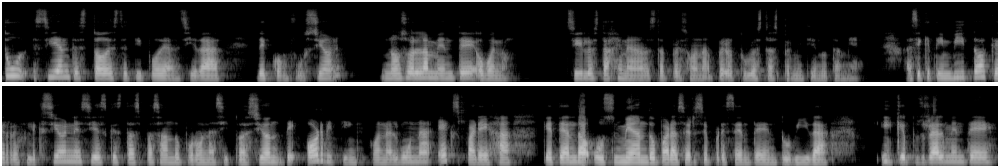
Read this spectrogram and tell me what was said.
tú sientes todo este tipo de ansiedad, de confusión, no solamente, o bueno, sí lo está generando esta persona, pero tú lo estás permitiendo también. Así que te invito a que reflexiones si es que estás pasando por una situación de orbiting con alguna expareja que te anda husmeando para hacerse presente en tu vida y que pues realmente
